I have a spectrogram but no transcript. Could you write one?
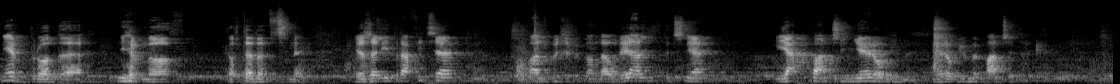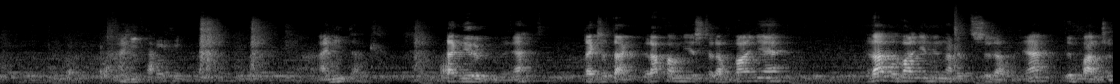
Nie w brodę, nie w nos, tylko w ten odcinek. Jeżeli traficie, punch będzie wyglądał realistycznie. Jak punchy nie robimy. Nie robimy punchy tak. Ani tak. Ani tak. Tak nie robimy, nie? Także tak, Rafał mnie jeszcze raz walnie. Raz walnie mnie nawet trzy razy, nie? Tym punchem.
